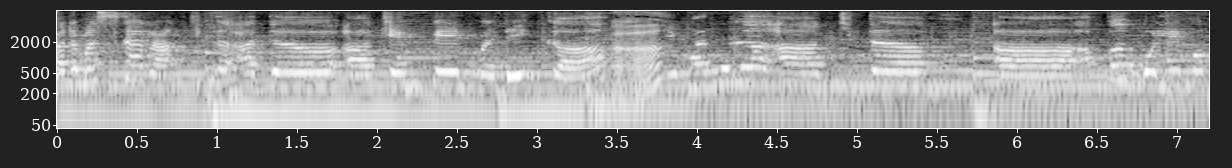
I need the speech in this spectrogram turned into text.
pada masa sekarang kita ada uh, kempen Merdeka Uh-huh. di mana uh, kita uh, apa boleh mem,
